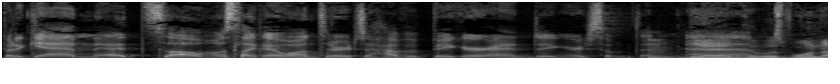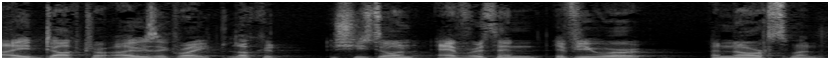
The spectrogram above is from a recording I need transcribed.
But again, it's almost like I want her to have a bigger ending or something. Yeah, there Um, was one I doctor. I was like, right, look at she's done everything. If you were a Northman,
